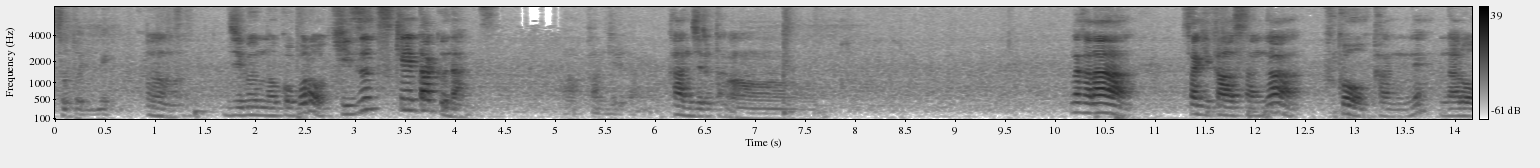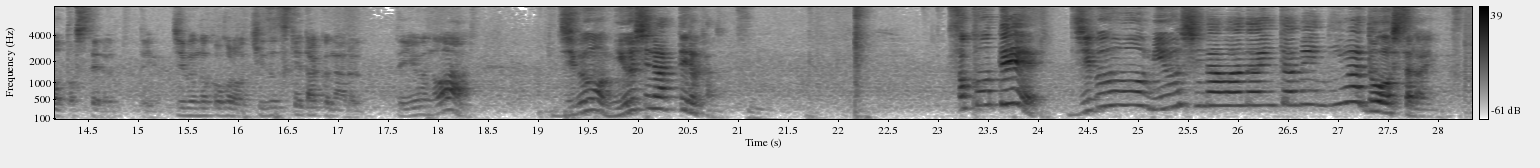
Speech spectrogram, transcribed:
外に目。うん、自分の心を傷つけたくなる。感じるため。感じるため。あだからさっき川瀬さんが不幸感に、ね、なろうとしてるっていう自分の心を傷つけたくなるっていうのは自分を見失ってるからそこで自分を見失わないためにはどうしたらいいんですか？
